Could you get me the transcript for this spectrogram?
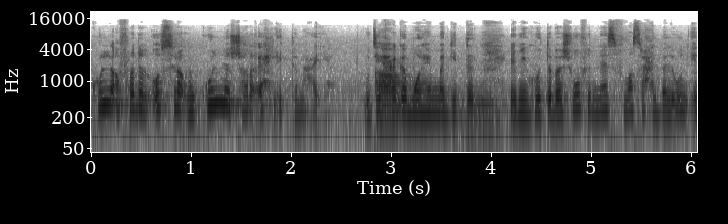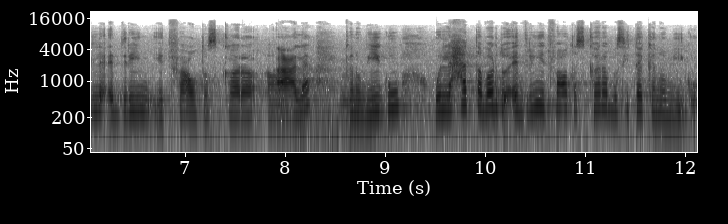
كل أفراد الأسرة وكل الشرائح الاجتماعية ودي آه. حاجة مهمة جدا مم. يعني كنت بشوف الناس في مسرح البالون اللي قادرين يدفعوا تذكرة آه. أعلى كانوا بيجوا واللي حتى برضو قادرين يدفعوا تذكرة بسيطة كانوا بيجوا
